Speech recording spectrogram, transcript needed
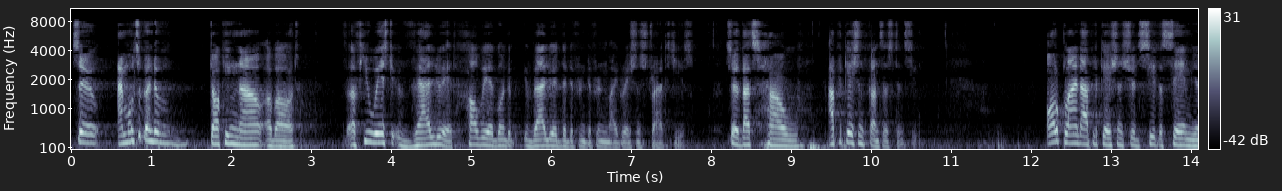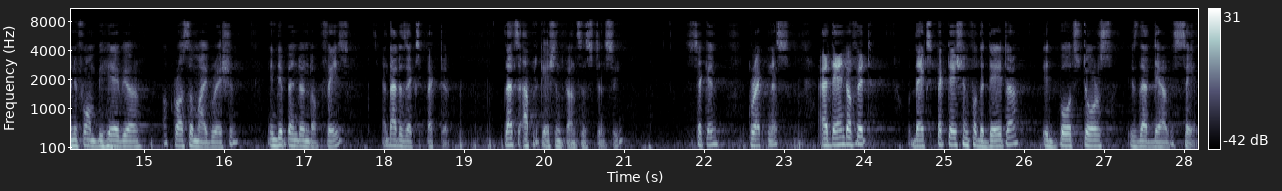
So I'm also kind of talking now about a few ways to evaluate how we are going to evaluate the different, different migration strategies. So that's how application consistency. All client applications should see the same uniform behavior across the migration, independent of phase and that is expected. That's application consistency. Second, correctness. At the end of it, the expectation for the data in both stores is that they are the same.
